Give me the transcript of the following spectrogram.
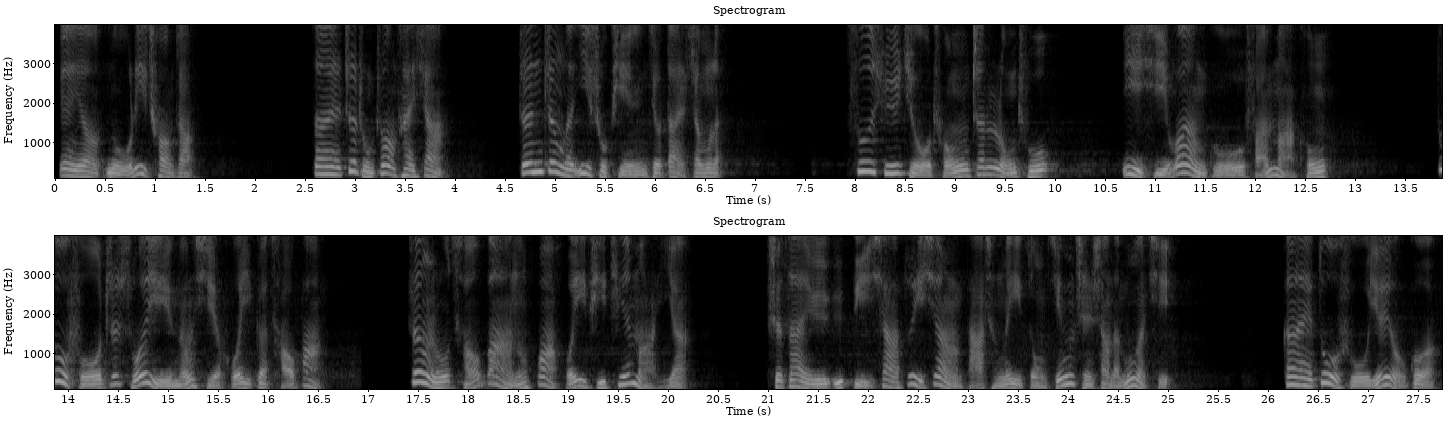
便要努力创造。在这种状态下，真正的艺术品就诞生了。思绪九重真龙出，一洗万古凡马空。杜甫之所以能写活一个曹霸。正如曹霸能画活一匹天马一样，是在于与笔下对象达成了一种精神上的默契。盖杜甫也有过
